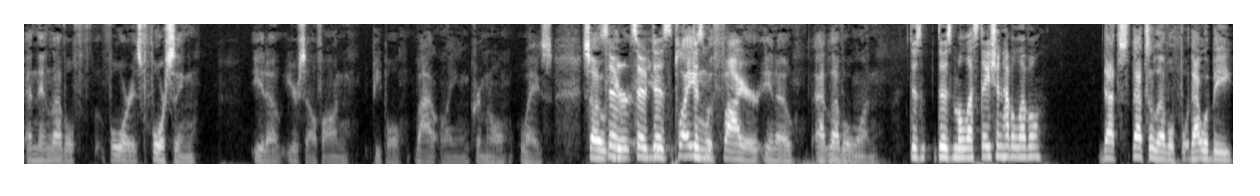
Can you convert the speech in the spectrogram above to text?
And then level f- four is forcing, you know, yourself on people violently in criminal ways. So, So- you're so you're does- playing does- with fire, you know, at level one. Does does molestation have a level? That's that's a level four. That would be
